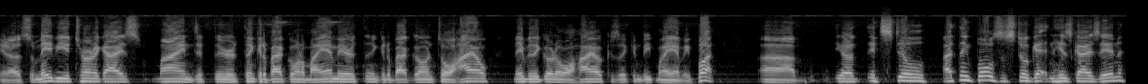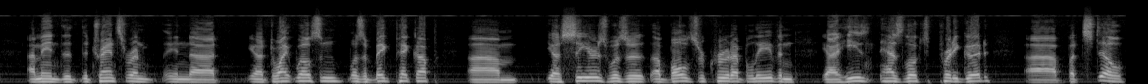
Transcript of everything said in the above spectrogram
You know, so maybe you turn a guy's mind if they're thinking about going to Miami or thinking about going to Ohio. Maybe they go to Ohio because they can beat Miami. But uh, you know, it's still. I think Boals is still getting his guys in. I mean, the the transfer in, in uh, you know Dwight Wilson was a big pickup. Um, you know, Sears was a, a Boals recruit, I believe, and you know, he has looked pretty good. Uh, but still,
